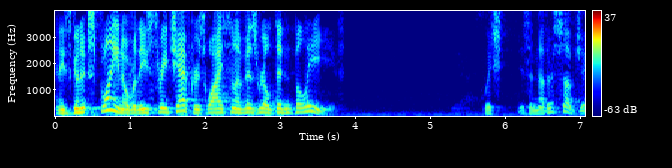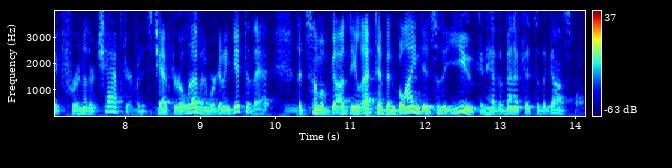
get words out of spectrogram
And he's going to explain over these three chapters why some of Israel didn't believe. Which is another subject for another chapter, but it's chapter 11. We're going to get to that, that some of God's elect have been blinded so that you can have the benefits of the gospel.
